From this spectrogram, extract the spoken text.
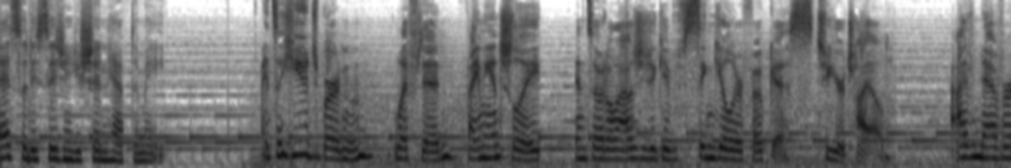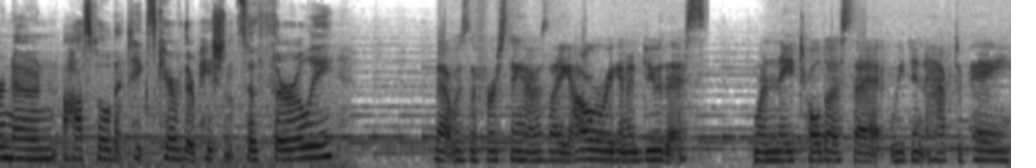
That's a decision you shouldn't have to make. It's a huge burden lifted financially, and so it allows you to give singular focus to your child. I've never known a hospital that takes care of their patients so thoroughly That was the first thing I was like, how are we going to do this? When they told us that we didn't have to pay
